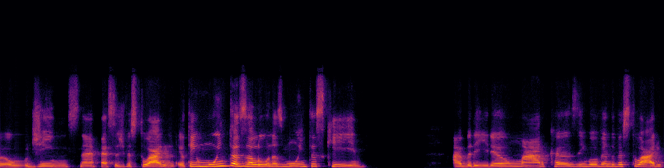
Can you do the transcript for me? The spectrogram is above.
ou jeans, né? Peças de vestuário. Eu tenho muitas alunas, muitas que abriram marcas envolvendo vestuário.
